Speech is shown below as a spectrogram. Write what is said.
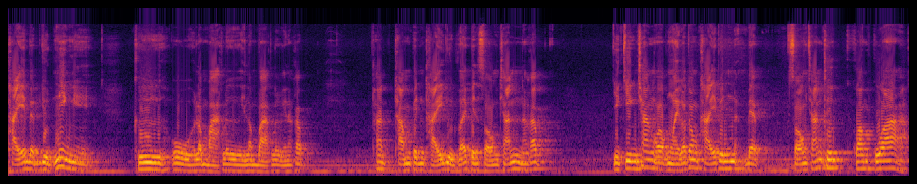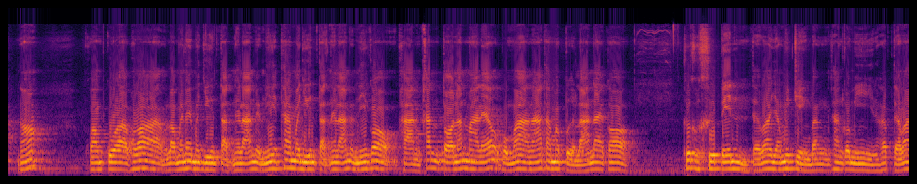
ไถแบบหยุดนิ่งนี่คือ โอ้ลำบากเลยลำบากเลยนะครับ ถ้าทำเป็นไถหยุดไว้เป็นสองชั้นนะครับ จริงๆช่างออกหน่อยก็ต้องไถเป็นแบบสองชั้นคือความกลัวเนาะ ความกลัว เพราะว่าเราไม่ได้มายืนตัดในร้านแบบนี้ ถ้ามายืนตัดในร้านแบบนี้ก็ผ่านขั้นตอนนั้นมาแล้ว ผมว่านะถ้ามาเปิดร้านได้ก็ก็คือคือเป็น แต่ว่ายังไม่เก่งบางท่านก็มีนะครับ แต่ว่า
